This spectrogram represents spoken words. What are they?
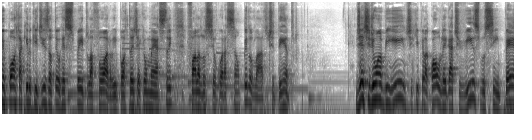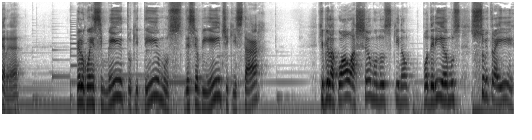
importa aquilo que diz ao teu respeito lá fora, o importante é que o mestre fala no seu coração pelo lado de dentro. Diante de um ambiente que pela qual o negativismo se impera, pelo conhecimento que temos desse ambiente que está, que pela qual achamos-nos que não poderíamos subtrair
